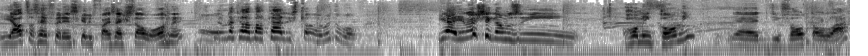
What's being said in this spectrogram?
E altas referências que ele faz a Star Wars, né? É. Lembra daquela batalha de Star Wars, é muito bom. E aí nós chegamos em Homecoming, é, de volta ao lar,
